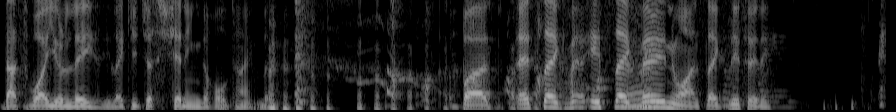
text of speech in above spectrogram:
That's why you're lazy. Like you're just shitting the whole time. Like but it's like it's like very nuanced like literally.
